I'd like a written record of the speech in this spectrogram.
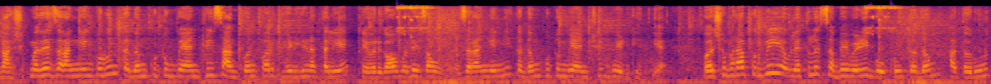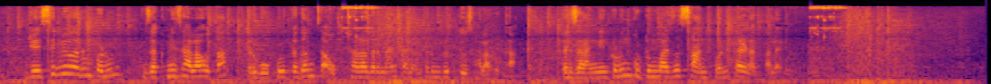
नाशिकमध्ये जरांगेंकडून कदम कुटुंबियांची सांत्वनपर भेट घेण्यात आली आहे. नेवरगावमध्ये जाऊन जरांगेंनी कदम कुटुंबियांची भेट घेतली आहे. वर्षभरापूर्वी येवल्यातील सभेवेळी गोकुळ कदम हा तरुण जेसीबीवरून पडून जखमी झाला होता. तर गोकुळ कदमचा उपचारादरम्यान त्यानंतर मृत्यू झाला होता. तर जरांगेंकडून कुटुंबाचं सांत्वन करण्यात आलंय.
